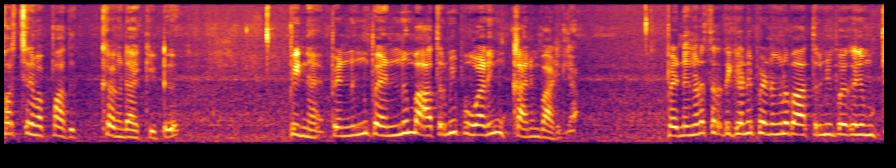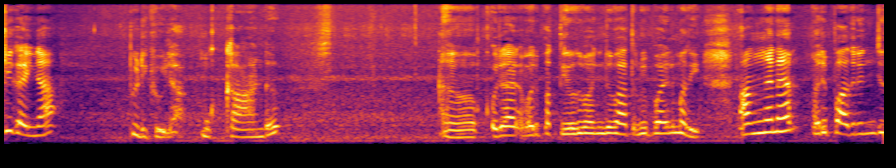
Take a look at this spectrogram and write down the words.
കുറച്ച് നേരം പതുക്കെ അങ്ങോട്ട് ആക്കിയിട്ട് പിന്നെ പെണ്ണുങ്ങൾ പെണ്ണും ബാത്റൂമിൽ പോവുകയാണെങ്കിൽ മുക്കാനും പാടില്ല. പെണ്ണുങ്ങളെ ശ്രദ്ധിക്കുകയാണെങ്കിൽ പെണ്ണുങ്ങൾ ബാത്റൂമിൽ പോയി കഴിഞ്ഞാൽ മുക്കി കഴിഞ്ഞാൽ പിടിക്കൂല. മുക്കാണ്ട് ഒരു ഒരു പത്ത് ഇരുപത് പതിനഞ്ച് ബാത്റൂമിൽ പോയാലും മതി. അങ്ങനെ ഒരു പതിനഞ്ച്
